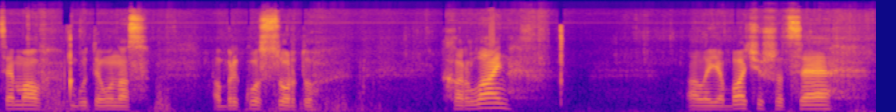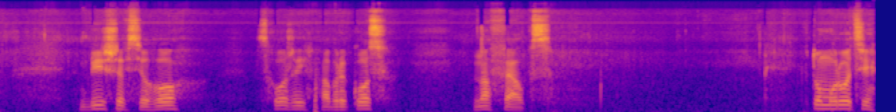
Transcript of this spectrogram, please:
Це мав бути у нас абрикос сорту Харлайн. Але я бачу, що це більше всього схожий абрикос на Фелпс. В тому році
